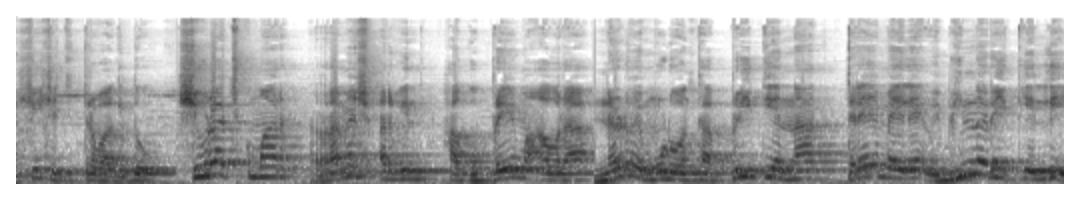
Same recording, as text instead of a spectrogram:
ವಿಶೇಷ ಚಿತ್ರವಾಗಿದ್ದು, ಶಿವರಾಜ್ ಕುಮಾರ್, ರಮೇಶ್ ಅರವಿಂದ್ ಹಾಗೂ ಪ್ರೇಮ ಅವರ ನಡುವೆ ಮೂಡುವಂತಹ ಪ್ರೀತಿಯನ್ನ ತೆರೆಯ ಮೇಲೆ ವಿಭಿನ್ನ ರೀತಿಯಲ್ಲಿ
